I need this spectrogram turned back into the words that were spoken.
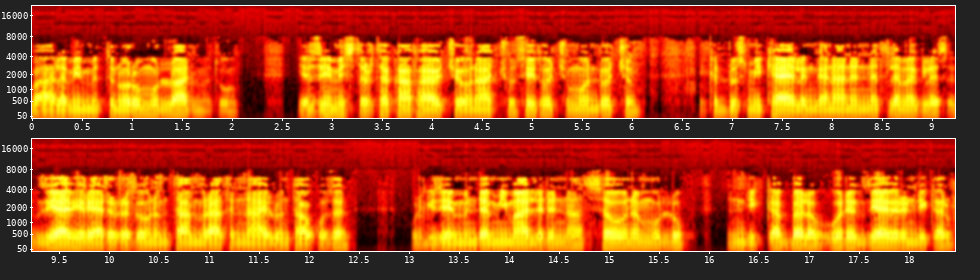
በዓለም የምትኖሩም ሁሉ አድምጡ። የዚህ ምስጢር ተካፋዮች የሆናችሁ ሴቶችም ወንዶችም የቅዱስ ሚካኤልን ገናንነት ለመግለጽ እግዚአብሔር ያደረገውንም ታምራትና ኃይሉን ታውቁ ዘንድ ሁልጊዜም እንደሚማልድና ሰውንም ሁሉ እንዲቀበለው ወደ እግዚአብሔር እንዲቀርብ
